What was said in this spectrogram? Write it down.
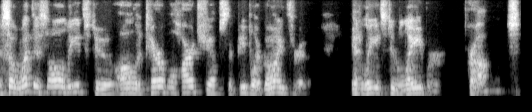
So what this all leads to, all the terrible hardships that people are going through, it leads to labor problems.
